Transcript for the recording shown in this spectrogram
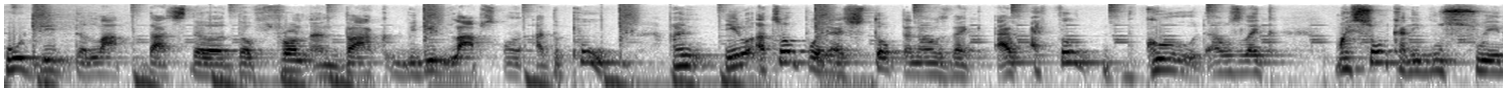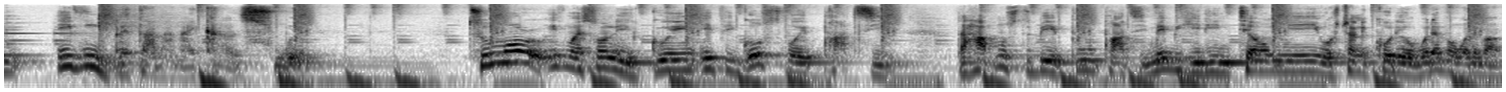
who did the lap. That's the the front and back. We did laps on at the pool, and you know, at some point I stopped and I was like, I, I felt good. I was like, my son can even swim even better than I can swim. Tomorrow, if my son is going, if he goes for a party that happens to be a pool party, maybe he didn't tell me, he was trying to code it or whatever, whatever,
